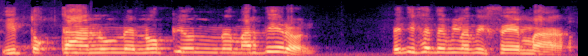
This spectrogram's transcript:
ή το κάνουν ενώπιον μαρτύρων. Δεν τίθεται δηλαδή θέμα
